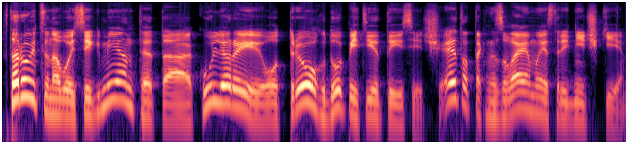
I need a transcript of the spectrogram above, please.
Второй ценовой сегмент это кулеры от 3 до 5000. Это так называемые среднячки.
